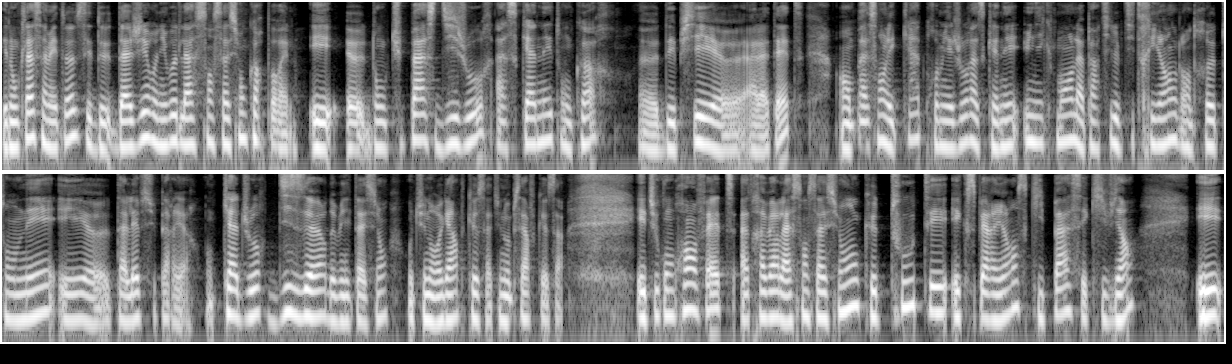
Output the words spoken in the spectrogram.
Et donc là, sa méthode, c'est d'agir au niveau de la sensation corporelle. Et euh, donc, tu passes dix jours à scanner ton corps euh, des pieds euh, à la tête, en passant les quatre premiers jours à scanner uniquement la partie, le petit triangle entre ton nez et ta lèvre supérieure. Donc quatre jours, dix heures de méditation où tu ne regardes que ça, tu n'observes que ça. Et tu comprends en fait, à travers la sensation, que tout est expérience qui passe et qui vient et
